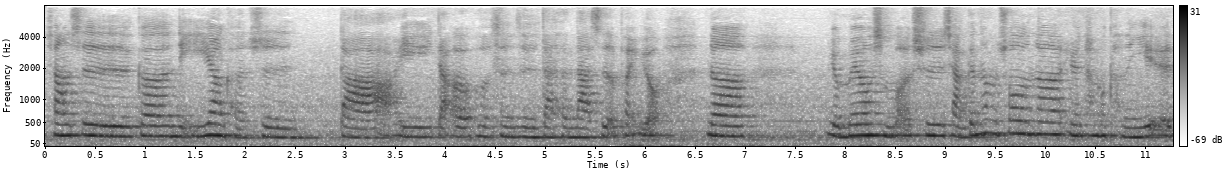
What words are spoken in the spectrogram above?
像是跟你一样，可能是大一、大二，或者甚至大三、大四的朋友，那有没有什么是想跟他们说的呢？因为他们可能也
